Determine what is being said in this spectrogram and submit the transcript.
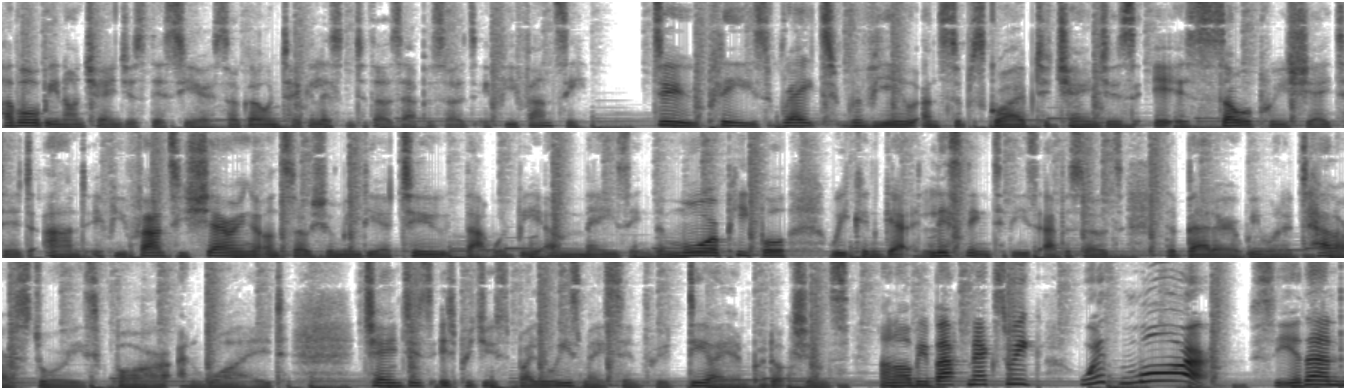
have all been on changes this year. So go and take a listen to those episodes if you fancy. Do please rate, review, and subscribe to Changes. It is so appreciated. And if you fancy sharing it on social media too, that would be amazing. The more people we can get listening to these episodes, the better. We want to tell our stories far and wide. Changes is produced by Louise Mason through DIN Productions. And I'll be back next week with more. See you then.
